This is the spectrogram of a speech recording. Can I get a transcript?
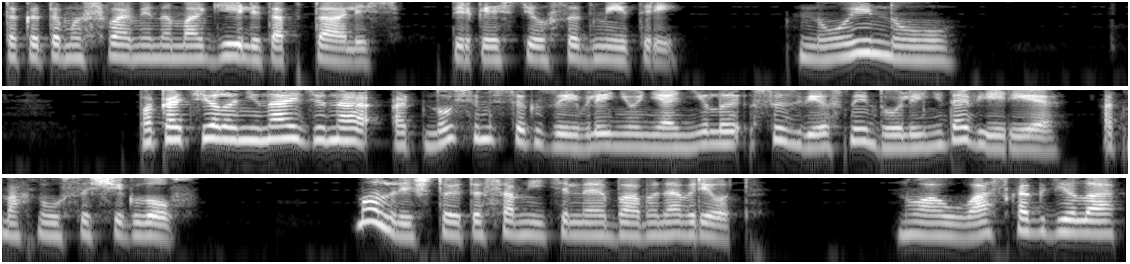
так это мы с вами на могиле топтались, перекрестился Дмитрий. Ну и ну. Пока тело не найдено, относимся к заявлению Неонилы с известной долей недоверия, отмахнулся Щеглов. Мало ли, что эта сомнительная баба наврет. Ну а у вас как дела?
